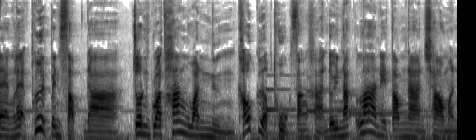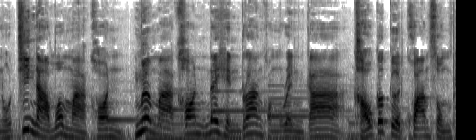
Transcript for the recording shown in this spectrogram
ลงและพืชเป็นสัปดาห์ จนกระทั่งวันหนึ่ง เขาเกือบถูกสังหารโดยนักล่าในตำนานชาวมนุษย์ที่นามว่ามาคอน เมื่อมาคอนได้เห็นร่างของเรนกาเขาก็เกิดความสมเพ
